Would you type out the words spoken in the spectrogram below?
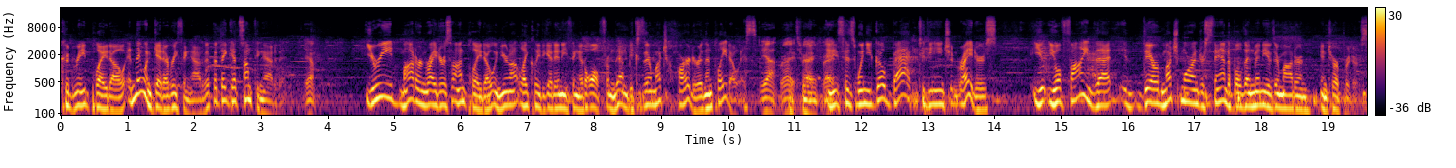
could read Plato and they wouldn't get everything out of it, but they get something out of it. Yeah. You read modern writers on Plato, and you're not likely to get anything at all from them because they're much harder than Plato is. Yeah. Right. That's right. Right. And he says when you go back to the ancient writers, you, you'll find that they're much more understandable than many of their modern interpreters.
